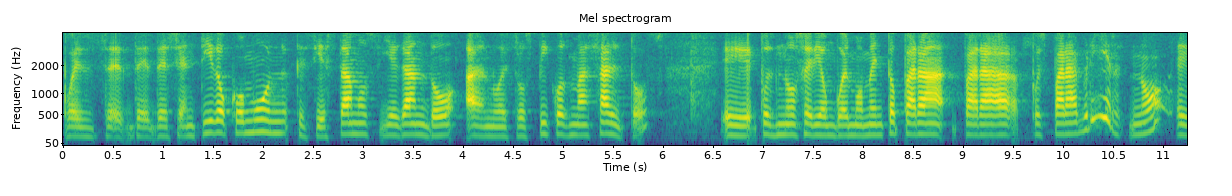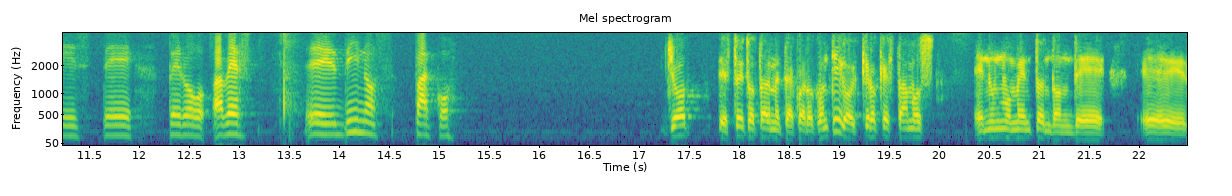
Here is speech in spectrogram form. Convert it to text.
pues, de, sentido común que si estamos llegando a nuestros picos más altos, eh, pues no sería un buen momento para, para, pues para abrir, ¿no? Este, pero a ver, eh, dinos, Paco. Yo estoy totalmente de acuerdo contigo. Creo que estamos en un momento en donde eh,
